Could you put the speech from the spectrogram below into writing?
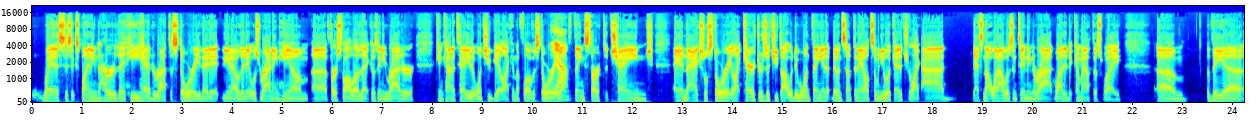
Wes is explaining to her that he had to write the story that it you know that it was writing him. Uh, first of all, I love that because any writer can kind of tell you that once you get like in the flow of a story, Yeah. like things start to change. And the actual story, like characters that you thought would do one thing, end up doing something else. And when you look at it, you're like, I, that's not what I was intending to write. Why did it come out this way? Um, the uh,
